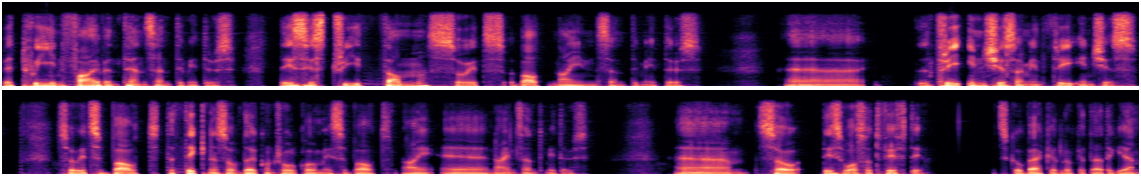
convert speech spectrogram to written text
between 5 and 10 centimeters. This is three thumbs, so it's about 9 centimeters. Uh, 3 inches, I mean 3 inches. So it's about the thickness of the control column is about 9, uh, 9 centimeters. Um, so this was at 50. Let's go back and look at that again.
